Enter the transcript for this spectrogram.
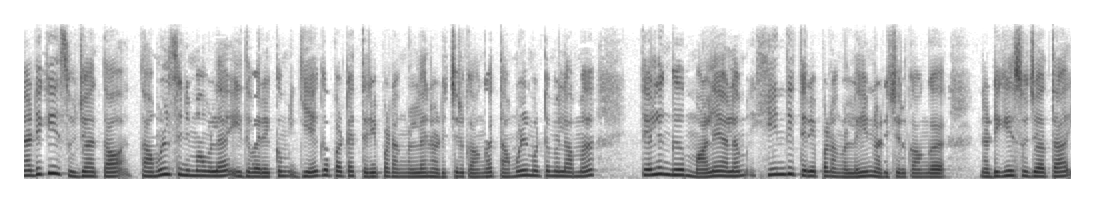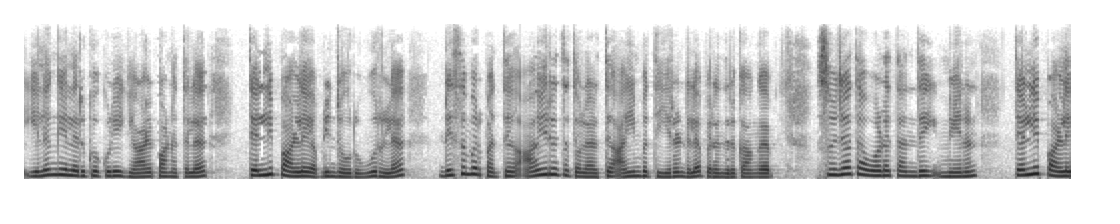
நடிகை சுஜாதா தமிழ் சினிமாவில் இதுவரைக்கும் ஏகப்பட்ட திரைப்படங்களில் நடிச்சிருக்காங்க. தமிழ் மட்டும் இல்லாமல் தெலுங்கு மலையாளம் ஹிந்தி திரைப்படங்கள்லையும் நடிச்சிருக்காங்க. நடிகை சுஜாதா இலங்கையில் இருக்கக்கூடிய யாழ்ப்பாணத்தில் தெல்லிப்பாளை அப்படின்ற ஒரு ஊரில் டிசம்பர் பத்து ஆயிரத்தி தொள்ளாயிரத்து ஐம்பத்தி இரண்டில் பிறந்திருக்காங்க. சுஜாதாவோட தந்தை மேனன் தெல்லிப்பாளை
